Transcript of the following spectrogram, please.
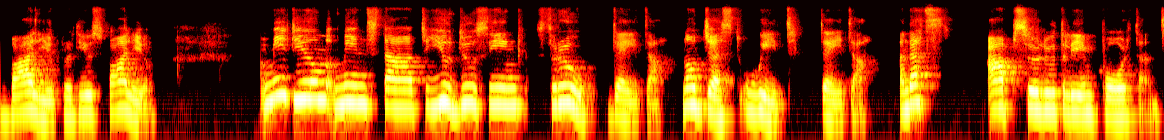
value, produce value. Medium means that you do think through data, not just with data. And that's absolutely important.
